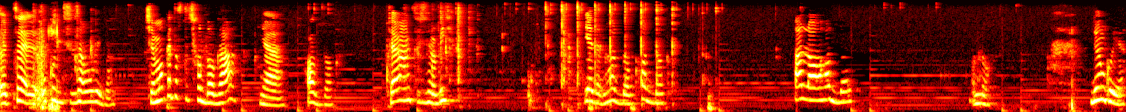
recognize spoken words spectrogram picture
e, cel, ukuć zamówienia. Czy mogę dostać hot doga? Nie, hot dog. Czy ja mam coś zrobić? Jeden hot dog, hot dog. Halo, hot dog. O no. Dziękuję.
